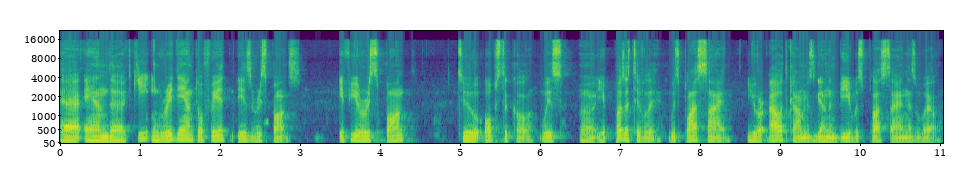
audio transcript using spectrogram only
Uh, and the key ingredient of it is response. If you respond to obstacle with uh, yeah, positively with plus sign, your outcome is going to be with plus sign as well.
